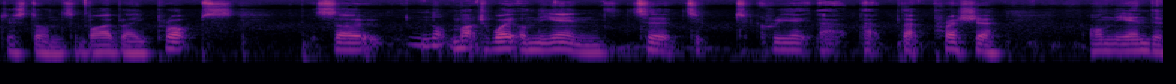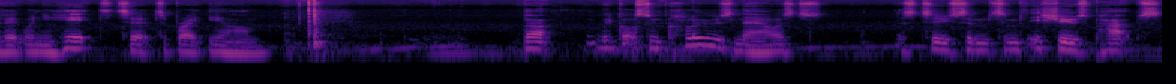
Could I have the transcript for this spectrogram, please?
just on some bi-blade props. So not much weight on the end to, to, to create that, that, that pressure on the end of it when you hit to, to break the arm. But we've got some clues now as to, as to some, some issues perhaps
